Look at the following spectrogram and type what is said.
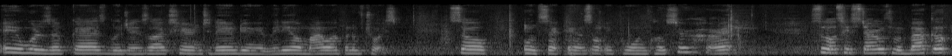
Hey, what is up guys? Blue Jays Locks here, and today I'm doing a video on my weapon of choice. So, one sec guys, let me pull in closer. Alright, so let's get started with my backup.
